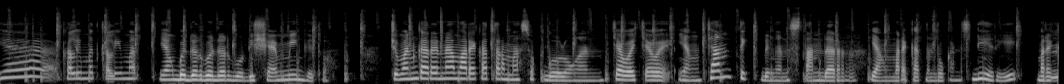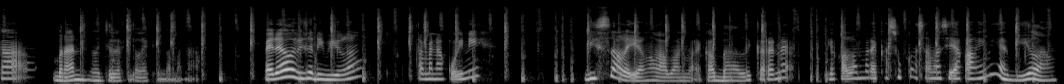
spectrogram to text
Ya kalimat-kalimat yang benar-benar body shaming gitu. Cuman karena mereka termasuk golongan cewek-cewek yang cantik dengan standar yang mereka tentukan sendiri, mereka berani ngejelek-jelekin teman aku. Padahal bisa dibilang teman aku ini bisa lah yang ngelawan mereka balik. Karena ya kalau mereka suka sama si Akang ini ya bilang.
